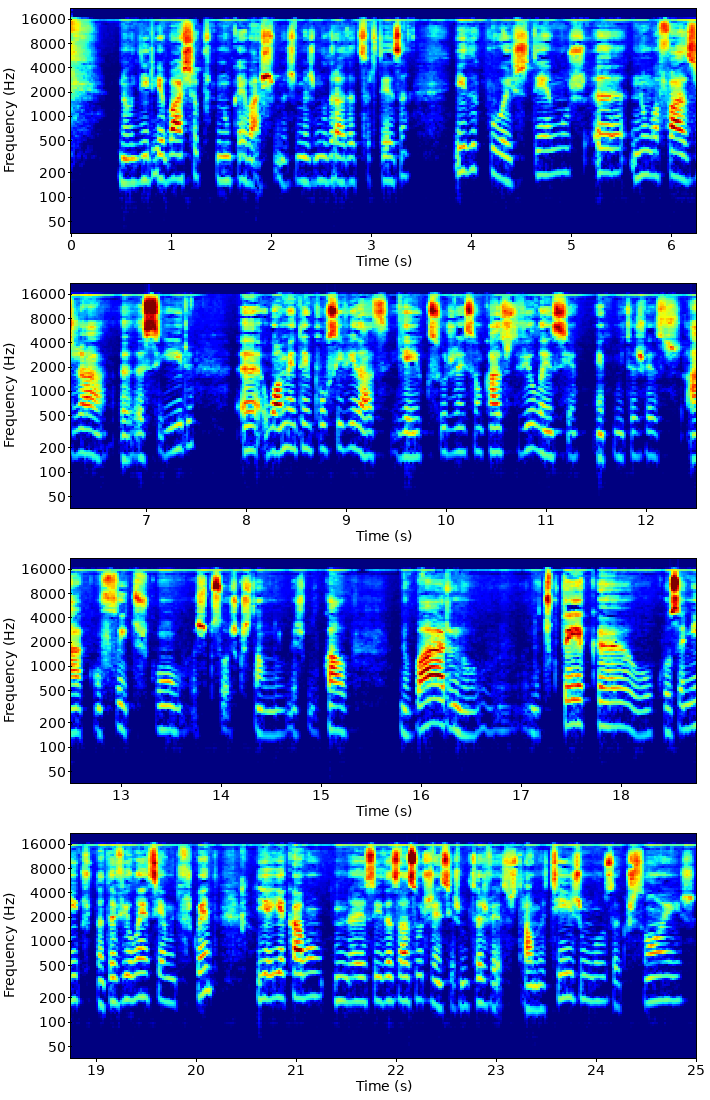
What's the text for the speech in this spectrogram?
não diria baixa porque nunca é baixa, mas, mas moderada de certeza. E depois temos, uh, numa fase já uh, a seguir, o aumento da impulsividade. E aí o que surgem são casos de violência, em que muitas vezes há conflitos com as pessoas que estão no mesmo local no bar, no, na discoteca ou com os amigos. Portanto, a violência é muito frequente e aí acabam nas idas às urgências, muitas vezes. Traumatismos, agressões,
